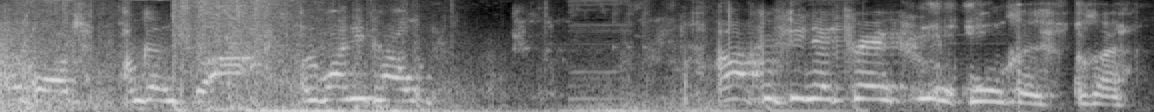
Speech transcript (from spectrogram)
Oh god, I'm getting. Oh, I need help. Ah, 15 HP. Okay, okay.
